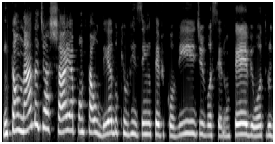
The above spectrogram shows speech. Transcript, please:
Então, nada de achar e apontar o dedo que o vizinho teve Covid, você não teve, o outro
